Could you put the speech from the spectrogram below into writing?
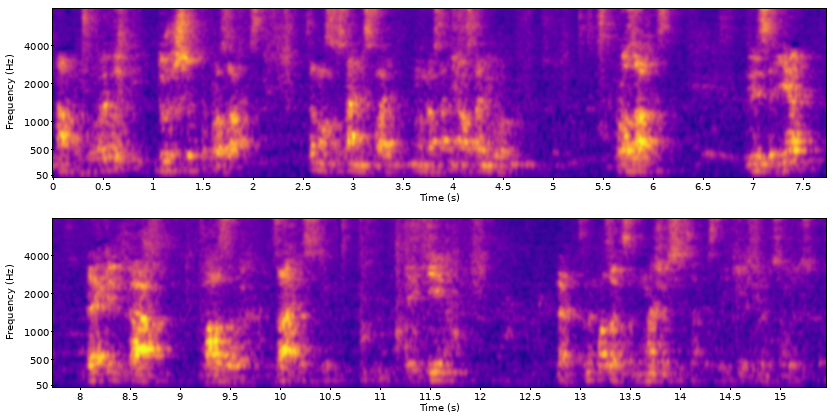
напад говорили і дуже швидко про захист. Це у нас останній слайд, ну не останній, а останній урок. Про захист. Дивіться, є декілька базових захистів, які. Так, це не базові, це майже всі захисти, які існують в цьому людському.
